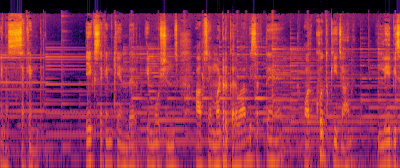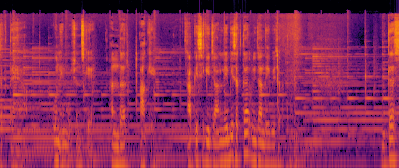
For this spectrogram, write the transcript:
in a second एक सेकेंड के अंदर इमोशंस आपसे मर्डर करवा भी सकते हैं और खुद की जान ले भी सकते हैं आप उन इमोशंस के अंदर आके आप किसी की जान ले भी सकते हैं और अपनी जान दे भी सकते हैं this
